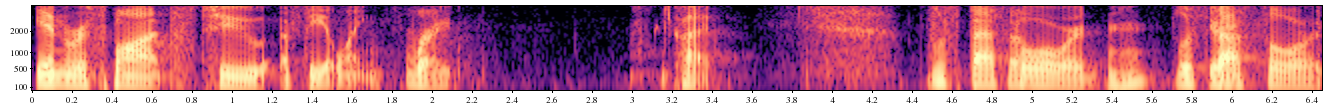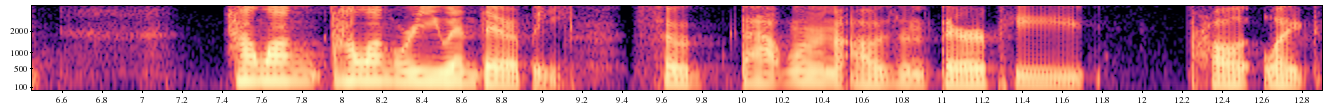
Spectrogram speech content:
in response to a feeling. right Okay. Let's fast forward. Let's Yeah. fast forward. How long how long were you in therapy? So that one i was in therapy probably like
